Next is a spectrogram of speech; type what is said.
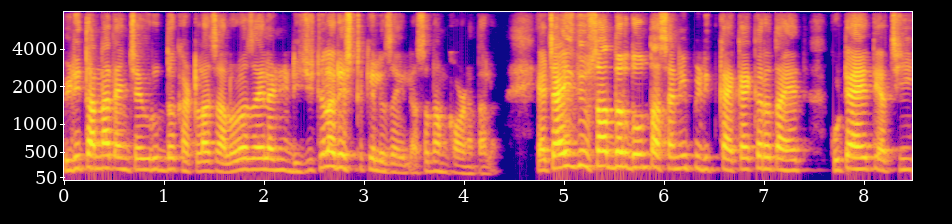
पीडितांना त्यांच्या विरुद्ध खटला चालवला जाईल आणि डिजिटल अरेस्ट केलं जाईल असं धमकावण्यात आलं. या चाळीस दिवसात दर दोन तासांनी पीडित काय काय करत आहेत कुठे आहेत याची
